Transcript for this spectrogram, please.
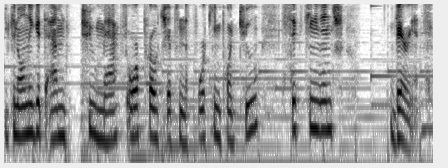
You can only get the M2 Max or Pro chips in the 14.2, 16 inch variants.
